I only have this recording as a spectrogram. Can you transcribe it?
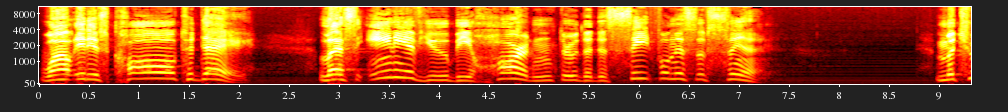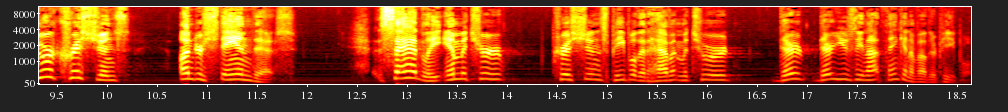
while it is called today, lest any of you be hardened through the deceitfulness of sin." Mature Christians understand this. Sadly, immature Christians, people that haven't matured, they're, they're usually not thinking of other people.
